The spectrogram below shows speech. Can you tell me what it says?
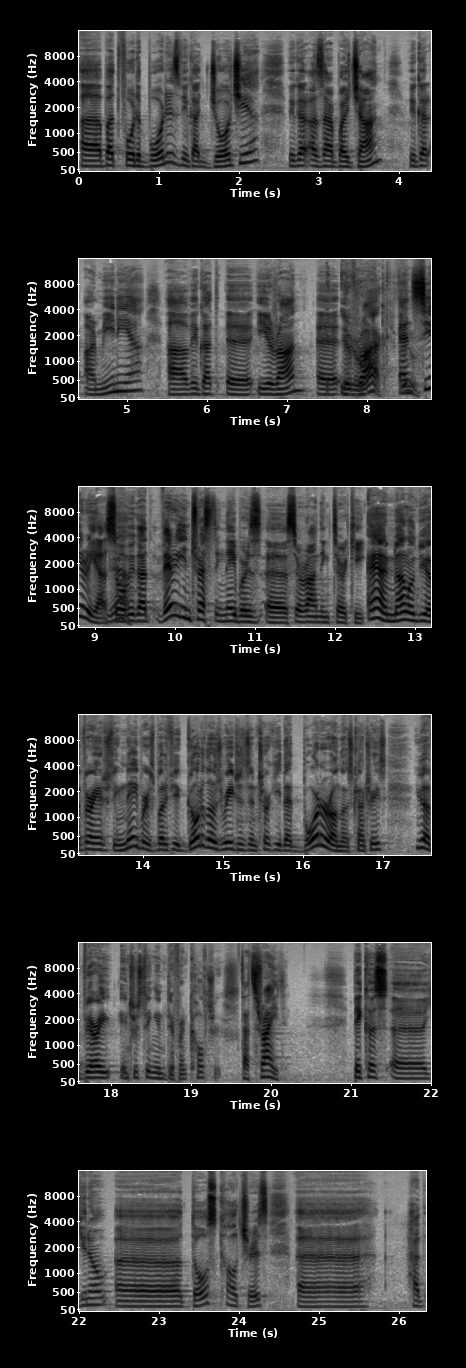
Uh, but for the borders, we've got Georgia, we've got Azerbaijan, we've got Armenia, uh, we've got Iran, Iraq, Iraq and Syria. Yeah. So we've got very interesting neighbors surrounding Turkey. And not only do you have very interesting neighbors, but if you go to those regions in Turkey that border on those countries, you have very interesting and different cultures. That's right because uh, you know uh, those cultures uh, had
